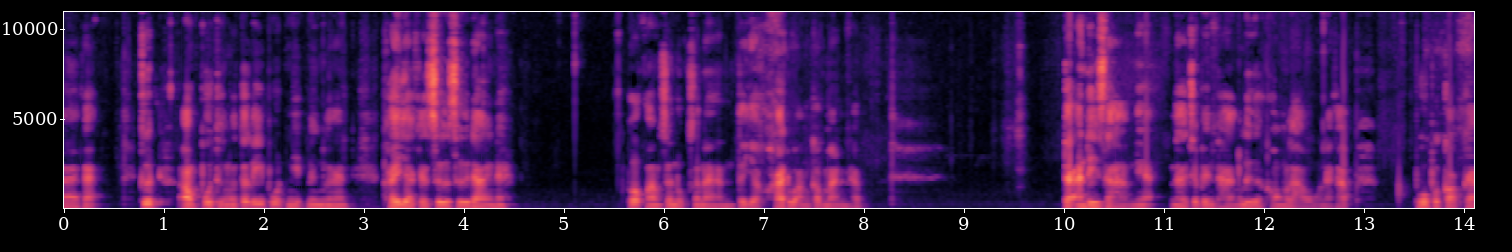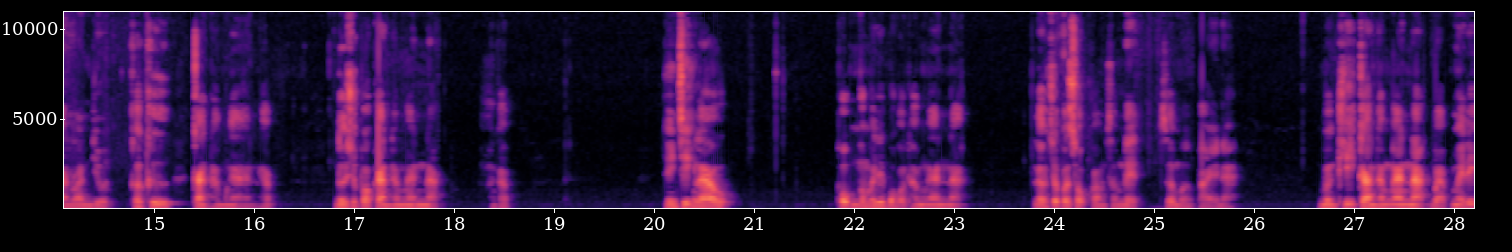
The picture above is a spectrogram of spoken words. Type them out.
มากอะ่ะ คือเอาพูดถึงลอตเตอรี่พูดนิดนึงแล้วกัน ใครอยากจะซื้อซื้อได้นะเพื่อความสนุกสนานแต่อย่าคาดหวังกับมันครับ แต่อันที่3เนี่ยน่าจะเป็นทางเลือกของเรานะครับ ผู้ประกอบการวันหยุดก็คือการทำงานครับ โดยเฉพาะการทำงานหนักนะครับ จริงๆแล้วผมก็ไม่ได้บอกทำงานหนัก แล้วจะประสบความสำเร็จเสมอไปนะ บางทีการทำงานหนักแบบไม่ได้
